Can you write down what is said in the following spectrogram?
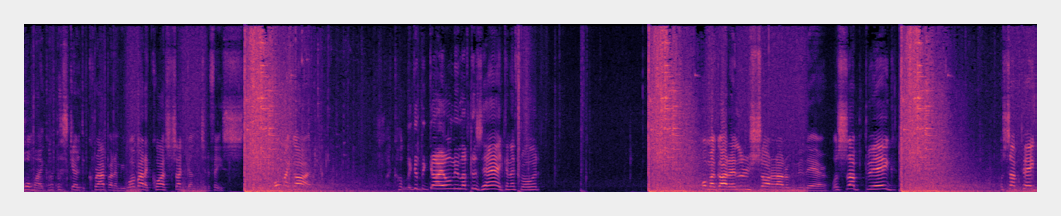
Oh my god, that scared the crap out of me. What about a quad shotgun to the face? Oh my god. Oh my god, look at the guy only left his head. Can I throw it? Oh my god, I literally shot it out of midair. What's up, pig? What's up, pig?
